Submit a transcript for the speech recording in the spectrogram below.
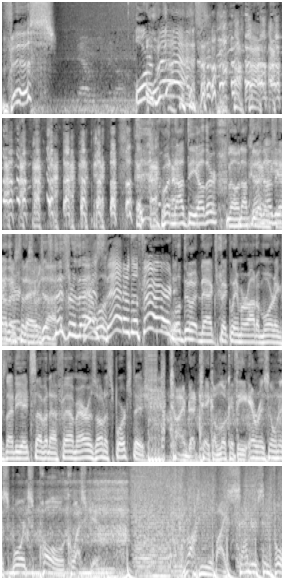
This or that. but not the other. No, not the No, other. not the other today. or Just that. this or that. This, We'll- that, or the third. We'll do it next. Bickley and Marotta Mornings, 98.7 FM, Arizona Sports Station. Time to take a look at the Arizona Sports Poll question. Brought to you by Sanderson Ford.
